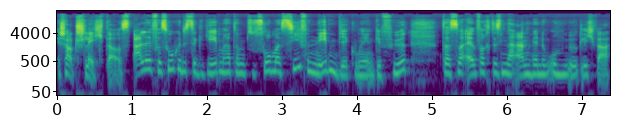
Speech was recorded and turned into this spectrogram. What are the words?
schaut schlecht aus. Alle Versuche, die es da gegeben hat, haben zu so massiven Nebenwirkungen geführt, dass man einfach das in der Anwendung unmöglich war.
